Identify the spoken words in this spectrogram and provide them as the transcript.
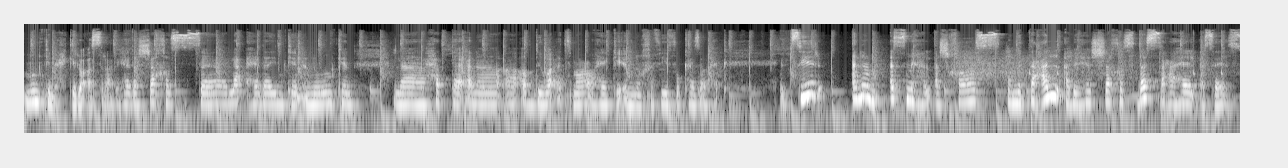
ممكن أحكي له أسراري. هذا الشخص آه، لا هذا يمكن إنه ممكن لحتى أنا أقضي وقت معه هيك إنه خفيف وكذا وهيك. بصير أنا مقسمة هالأشخاص ومتعلقة بهالشخص بس على هالأساس.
